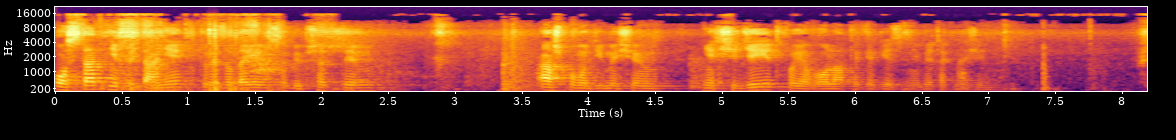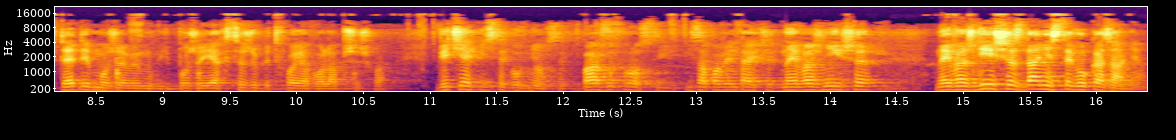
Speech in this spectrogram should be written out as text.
ostatnie pytanie, które zadajemy sobie przed tym, aż pomodlimy się. Niech się dzieje Twoja wola, tak jak jest w niebie, tak na ziemi. Wtedy możemy mówić, Boże, ja chcę, żeby Twoja wola przyszła. Wiecie, jaki jest tego wniosek? Bardzo prosty. I zapamiętajcie, najważniejsze, najważniejsze zdanie z tego kazania.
